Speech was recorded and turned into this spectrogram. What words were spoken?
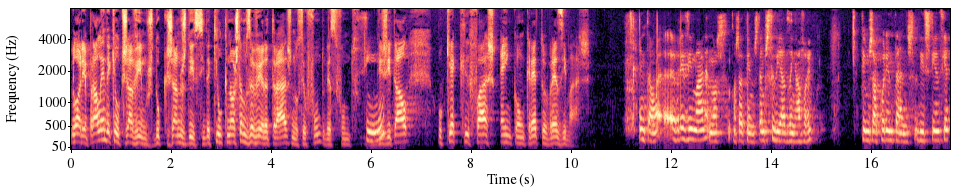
Glória, para além daquilo que já vimos, do que já nos disse e daquilo que nós estamos a ver atrás, no seu fundo, nesse fundo Sim. digital, o que é que faz em concreto a Bresimar? Então, a Bresimar, nós, nós já temos, estamos sediados em Aveiro, temos já 40 anos de existência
